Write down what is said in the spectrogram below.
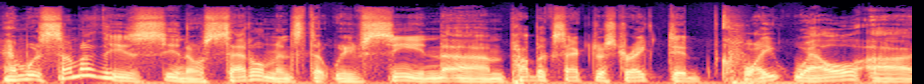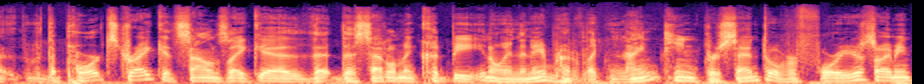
And with some of these, you know, settlements that we've seen, um, public sector strike did quite well. Uh, the port strike, it sounds like uh, the, the settlement could be, know, in the neighborhood of like 19% over four years. So, I mean,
